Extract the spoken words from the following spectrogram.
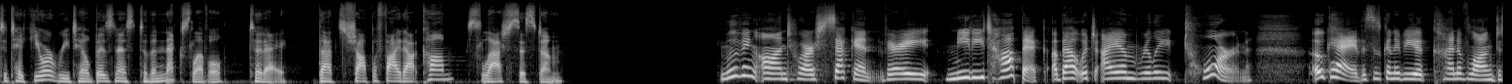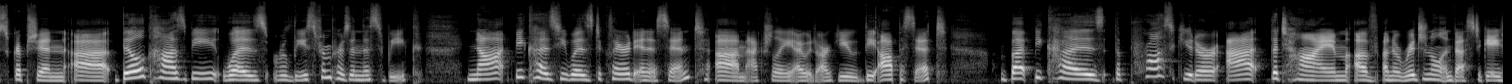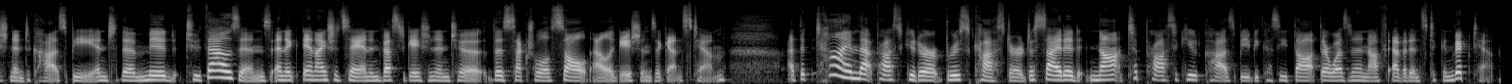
to take your retail business to the next level today. That's shopify.com slash system. Moving on to our second very meaty topic about which I am really torn. Okay, this is going to be a kind of long description. Uh, Bill Cosby was released from prison this week, not because he was declared innocent. Um, actually, I would argue the opposite. But because the prosecutor at the time of an original investigation into Cosby into the mid 2000s, and, and I should say an investigation into the sexual assault allegations against him, at the time, that prosecutor, Bruce Castor, decided not to prosecute Cosby because he thought there wasn't enough evidence to convict him.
